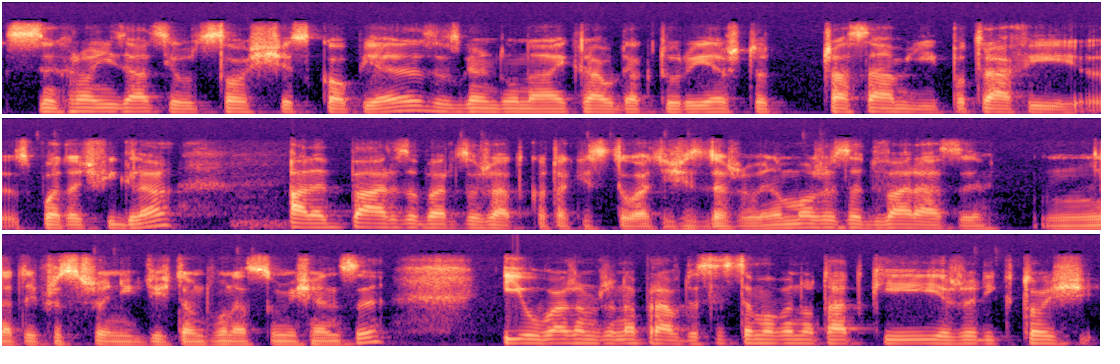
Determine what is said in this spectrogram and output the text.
z synchronizacją coś się skopie ze względu na iClouda, który jeszcze czasami potrafi spłatać figla, ale bardzo, bardzo rzadko takie sytuacje się zdarzyły. No może ze dwa razy mm, na tej przestrzeni gdzieś tam 12 miesięcy i uważam, że naprawdę systemowe notatki, jeżeli ktoś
